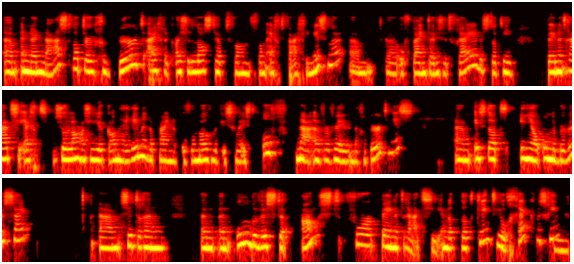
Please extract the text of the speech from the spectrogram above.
Um, en daarnaast, wat er gebeurt eigenlijk als je last hebt van, van echt vaginisme um, uh, of pijn tijdens het vrije, dus dat die penetratie echt, zolang als je je kan herinneren, pijnlijk of onmogelijk is geweest, of na een vervelende gebeurtenis, is dat in jouw onderbewustzijn zit er een, een, een, onbewuste angst voor penetratie. En dat, dat klinkt heel gek misschien,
